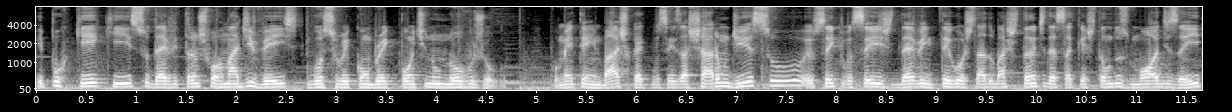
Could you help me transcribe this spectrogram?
e por que que isso deve transformar de vez Ghost Recon Breakpoint num novo jogo. Comentem aí embaixo o que, é que vocês acharam disso. Eu sei que vocês devem ter gostado bastante dessa questão dos mods aí.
